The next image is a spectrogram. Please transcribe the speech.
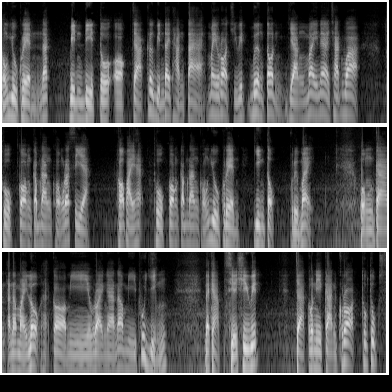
ของยูเครนนักบินดีดตัวออกจากเครื่องบินได้ทันแต่ไม่รอดชีวิตเบื้องต้นยังไม่แน่ชัดว่าถูกกองกำลังของรัสเซีย ขออภัยฮะ ถูกกองกำลังของยูเครนยิงตกหรือไม่ องค์การอนามัยโลกฮะก็มีรายงานว่ามีผู้หญิงนะครับเสียชีวิตจากกรณีการคลอดทุกๆ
